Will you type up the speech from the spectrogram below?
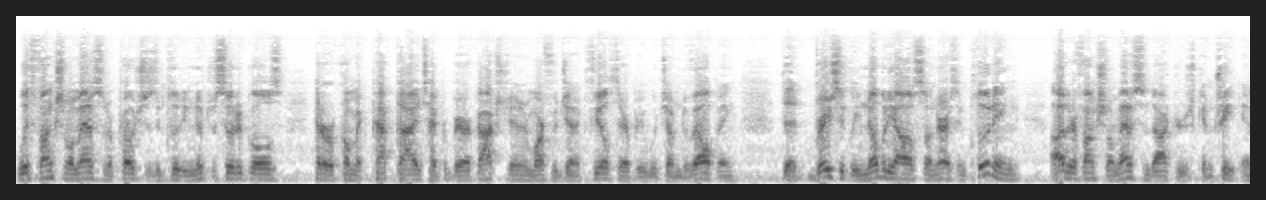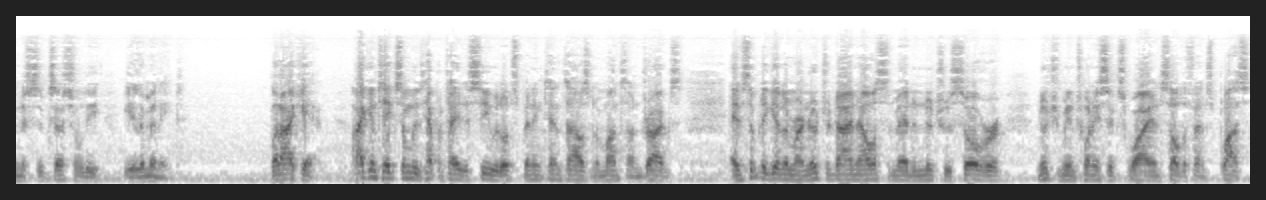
with functional medicine approaches, including nutraceuticals, heterochromic peptides, hyperbaric oxygen, and morphogenic field therapy, which I'm developing, that basically nobody else on earth, including other functional medicine doctors, can treat and successfully eliminate. But I can. I can take somebody with hepatitis C without spending ten thousand a month on drugs, and simply give them our Nutriodine, Allicin and NutriSilver, Nutrimune 26Y, and Cell Defense Plus,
